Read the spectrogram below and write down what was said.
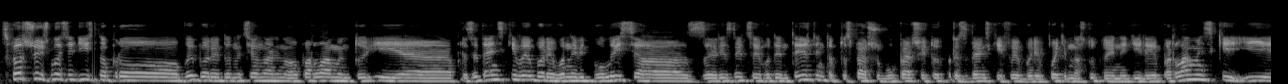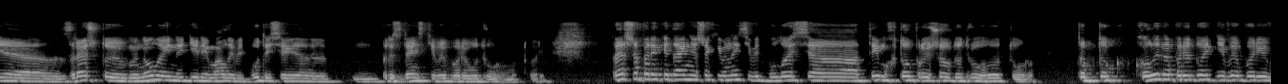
Спершу йшлося дійсно про вибори до національного парламенту і е, президентські вибори. Вони відбулися з різницею в один тиждень. Тобто, спершу був перший тур президентських виборів, потім наступної неділі парламентські, і е, зрештою минулої неділі мали відбутися е, президентські вибори у другому турі. Перше перекидання шахівниці відбулося тим, хто пройшов до другого туру. Тобто, коли напередодні виборів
